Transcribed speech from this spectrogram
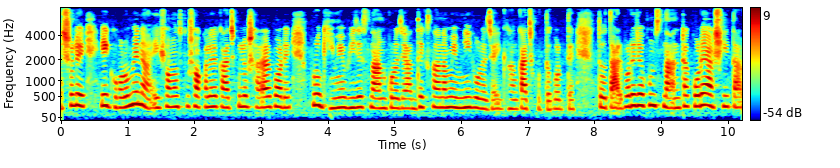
আসলে এই গরমে না, এই সমস্ত সকালের কাজগুলো সারার পরে পুরো ঘিমে ভিজে স্নান করে যায় অর্ধেক স্নান আমি এমনিই করে যাই কাজ করতে করতে। তো তারপরে যখন স্নানটা করে আসি, তার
